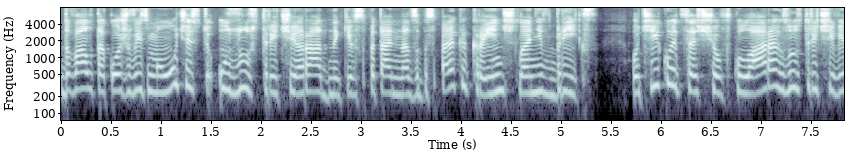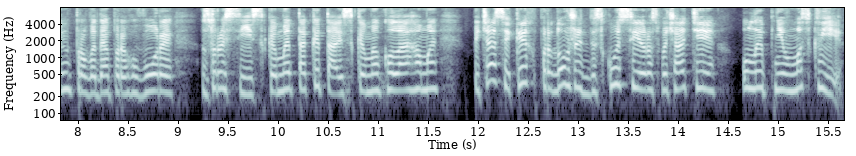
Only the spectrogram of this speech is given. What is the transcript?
Довал також візьме участь у зустрічі радників з питань нацбезпеки країн-членів БРІКС. Очікується, що в куларах зустрічі він проведе переговори з російськими та китайськими колегами, під час яких продовжить дискусії, розпочаті у липні в Москві.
